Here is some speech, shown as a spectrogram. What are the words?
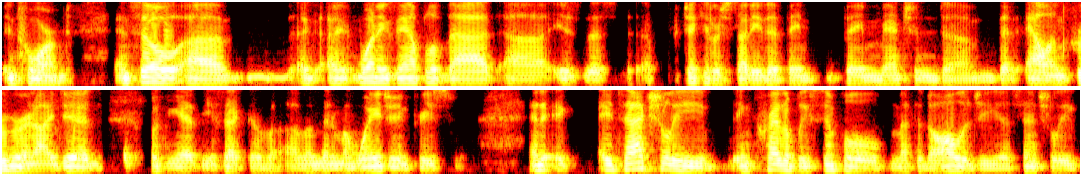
informed. And so uh, a, a, one example of that uh, is this particular study that they, they mentioned um, that Alan Krueger and I did looking at the effect of, of a minimum wage increase. And it, it's actually incredibly simple methodology. Essentially,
